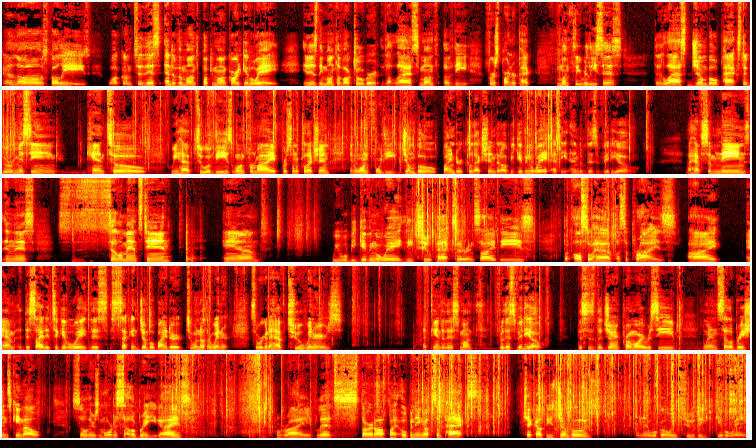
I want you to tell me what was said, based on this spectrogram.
Hello, Scullies! Welcome to this end of the month Pokemon card giveaway. It is the month of October, the last month of the first partner pack monthly releases. The last jumbo packs that we were missing. Kanto. We have two of these, one for my personal collection and one for the jumbo binder collection that I'll be giving away at the end of this video. I have some names in this Salamence tin. And we will be giving away the two packs that are inside these. But also have a surprise. I am decided to give away this second jumbo binder to another winner. So we're going to have two winners at the end of this month for this video. This is the giant promo I received when celebrations came out. So there's more to celebrate, you guys. Alright, let's start off by opening up some packs. Check out these jumbos. And then we'll go into the giveaway.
